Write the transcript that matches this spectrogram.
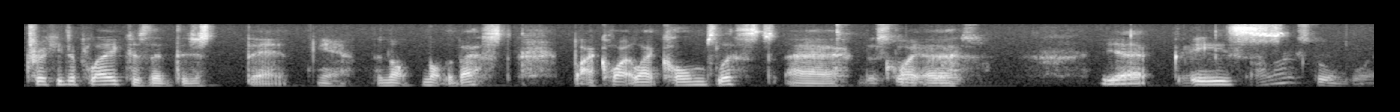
tricky to play because they're, they're just they're yeah they're not not the best. But I quite like Colm's list. Uh, The quite Storm a Boys. yeah, Yeah, he's I like Storm Boy.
